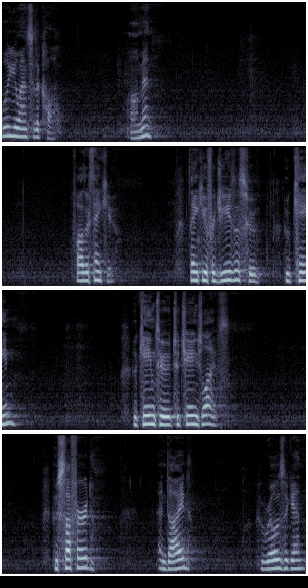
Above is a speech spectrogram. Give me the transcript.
Will you answer the call? Amen. Father, thank you. Thank you for Jesus who, who came, who came to, to change lives, who suffered and died, who rose again,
